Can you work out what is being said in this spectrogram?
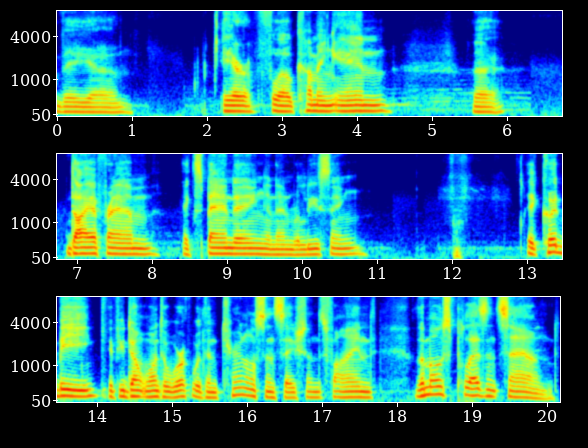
the um, air flow coming in, the diaphragm expanding and then releasing. It could be, if you don't want to work with internal sensations, find the most pleasant sound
